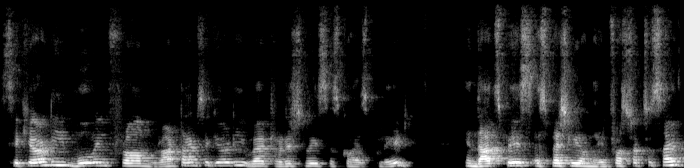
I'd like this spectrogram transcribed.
security moving from runtime security, where traditionally Cisco has played in that space, especially on the infrastructure side,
